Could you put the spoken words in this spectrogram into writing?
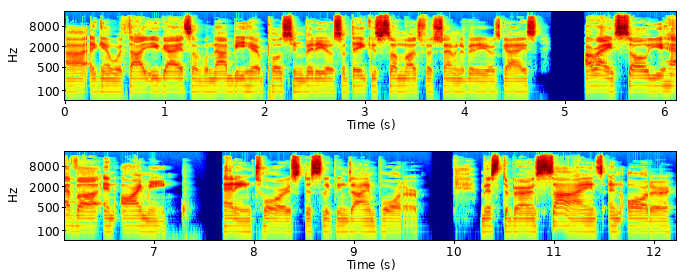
Uh, again, without you guys, I will not be here posting videos. So thank you so much for sharing the videos, guys. All right, so you have uh, an army heading towards the sleeping giant border. Mr. Burns signs an order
